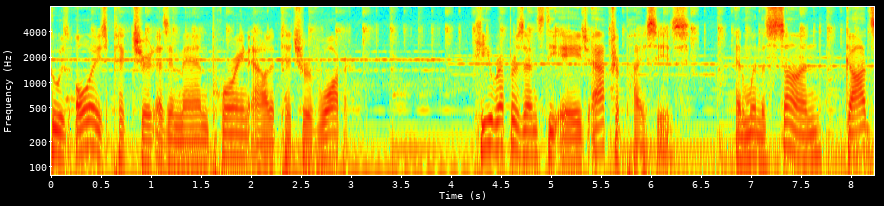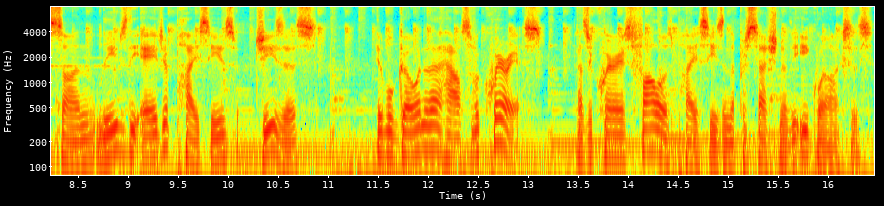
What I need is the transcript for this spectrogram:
who is always pictured as a man pouring out a pitcher of water. He represents the age after Pisces, and when the Son, God's Son, leaves the age of Pisces, Jesus, it will go into the house of Aquarius, as Aquarius follows Pisces in the precession of the equinoxes.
